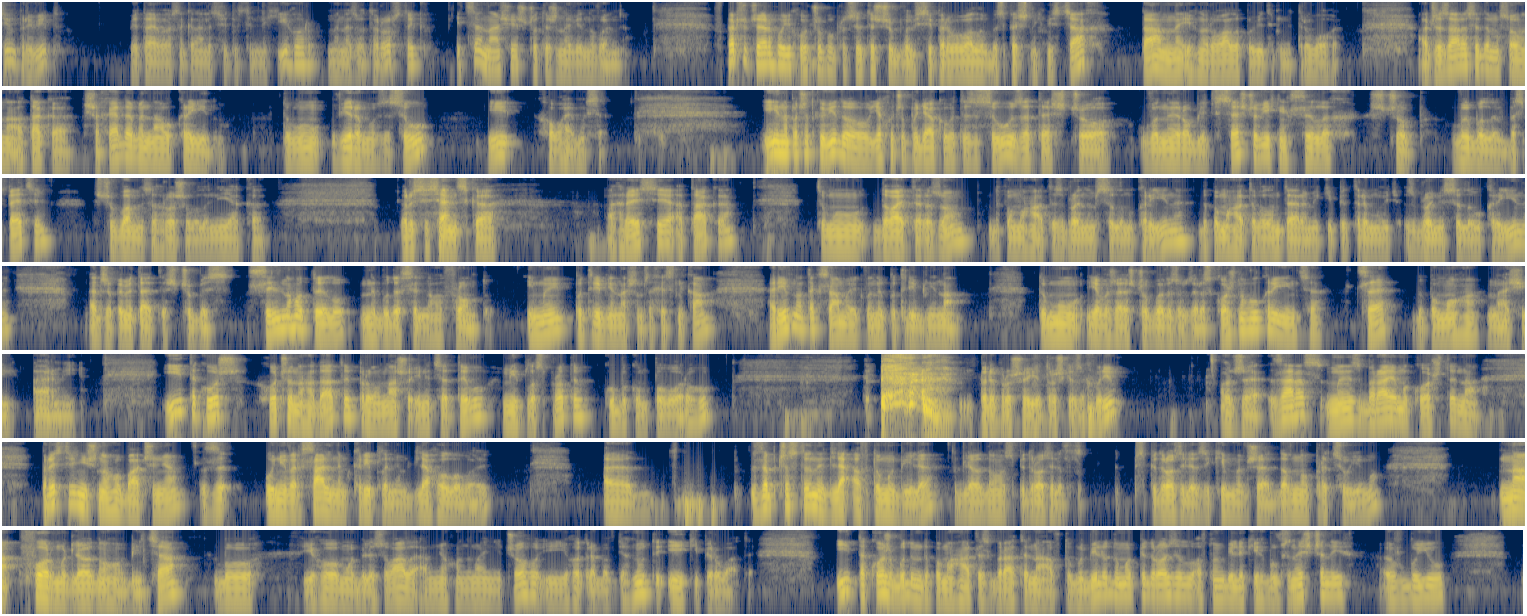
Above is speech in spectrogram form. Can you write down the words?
Всім привіт! Вітаю вас на каналі Світ ігор. Мене звати Ростик, і це наші щотижневі новини. В першу чергу я хочу попросити, щоб ви всі перебували в безпечних місцях та не ігнорували повітряні тривоги. Адже зараз іде масована атака шахедами на Україну. Тому віримо в ЗСУ і ховаємося. І на початку відео я хочу подякувати ЗСУ за те, що вони роблять все, що в їхніх силах, щоб ви були в безпеці, щоб вам не загрожувала ніяка росіянська агресія, атака. Тому давайте разом допомагати Збройним силам України, допомагати волонтерам, які підтримують Збройні Сили України. Адже пам'ятайте, що без сильного тилу не буде сильного фронту, і ми потрібні нашим захисникам рівно так само, як вони потрібні нам. Тому я вважаю, що обов'язок зараз кожного українця це допомога нашій армії. І також хочу нагадати про нашу ініціативу Мій плоспротив кубиком по ворогу. Перепрошую, я трошки захворів. Отже, зараз ми збираємо кошти на пристрій нічного бачення з універсальним кріпленням для голови, е, запчастини для автомобіля для одного з підрозділів, з підрозділів, з яким ми вже давно працюємо, на форму для одного бійця, бо його мобілізували, а в нього немає нічого, і його треба вдягнути і екіпірувати. І також будемо допомагати збирати на автомобіль одному підрозділу, автомобіль, який був знищений в бою.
